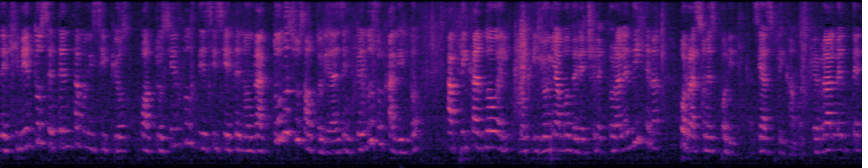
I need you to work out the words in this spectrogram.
de 570 municipios, 417 nombra todas sus autoridades, incluyendo su cabildo, aplicando el, lo que yo llamo derecho electoral indígena por razones políticas. Ya explicamos que realmente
